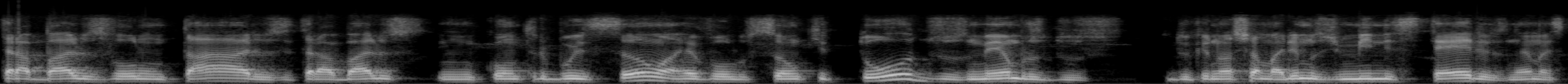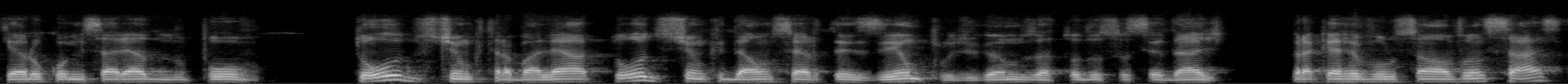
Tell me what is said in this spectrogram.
trabalhos voluntários e trabalhos em contribuição à revolução que todos os membros dos, do que nós chamaríamos de ministérios, né, mas que era o comissariado do povo, todos tinham que trabalhar, todos tinham que dar um certo exemplo, digamos, a toda a sociedade para que a revolução avançasse.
